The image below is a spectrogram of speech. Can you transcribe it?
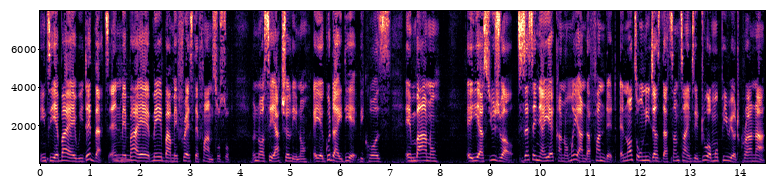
Nti yɛbaeɛ we did that. And mm-hmm. mebaeɛ meba mefrɛ stefan so so na ɔse actually no. Eh, Ɛyɛ good idea because mbaa no ɛyi as usual. Te sɛ sɛnea yɛka no ɔmo yɛ underfunded. And not only just that sometimes ɛdu ɔmo period koraa no a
